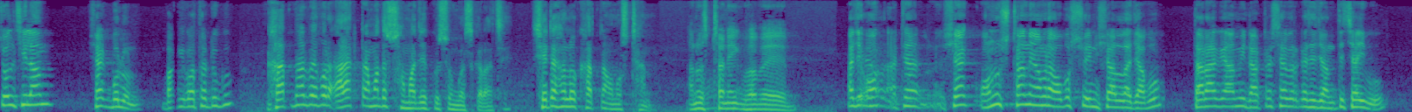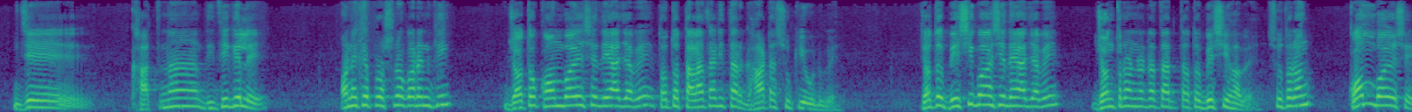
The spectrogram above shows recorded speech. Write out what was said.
চলছিলাম শেখ বলুন বাকি কথাটুকু খাতনার ব্যাপার আর একটা আমাদের সমাজে কুসংস্কার আছে সেটা হলো খাতনা অনুষ্ঠান আনুষ্ঠানিকভাবে আচ্ছা আচ্ছা শেখ, অনুষ্ঠানে আমরা অবশ্যই ইনশাল্লাহ যাব। তার আগে আমি ডাক্তার সাহেবের কাছে জানতে চাইব যে খাতনা দিতে গেলে অনেকে প্রশ্ন করেন কি, যত কম বয়সে দেয়া যাবে, তত তাড়াতাড়ি তার ঘাটা শুকিয়ে উঠবে। যত বেশি বয়সে দেয়া যাবে, যন্ত্রণাটা তার তত বেশি হবে। সুতরাং কম বয়সে,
